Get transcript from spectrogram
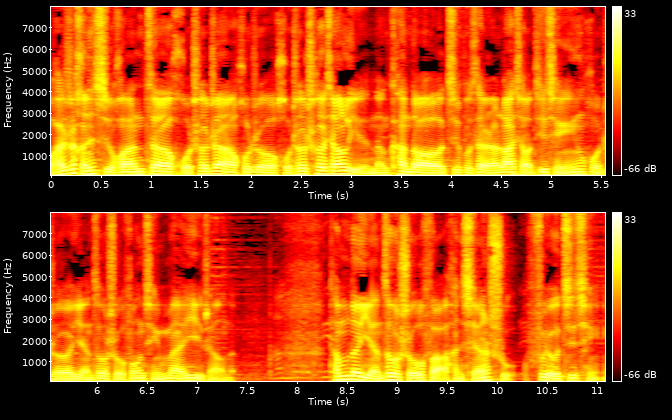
我还是很喜欢在火车站或者火车车厢里能看到吉普赛人拉小提琴或者演奏手风琴卖艺这样的。他们的演奏手法很娴熟，富有激情。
